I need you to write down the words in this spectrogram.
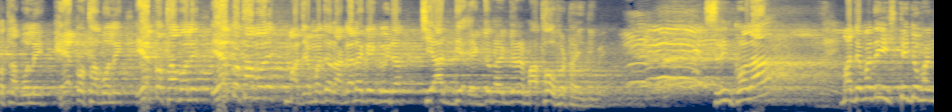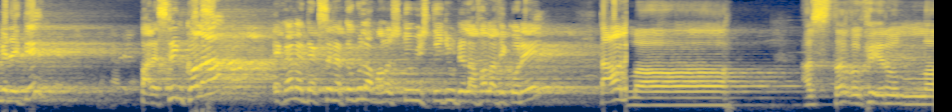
কথা বলে, হে কথা বলে, এ কথা বলে, এ কথা বলে, মাঝে মাঝে রাগারাগি কইরা চেয়ার দিয়ে একজন একজনের মাথাও ফটাই দিবে। শৃঙ্খলা মাঝে মাঝে স্টেজও ভাঙে যাইতে পারে। শৃঙ্খলা, এখানে দেখছেন এতগুলা মানুষ, কেউ স্টেজে উঠে লাফালাফি করে। তাহলে আস্তাগফিরুল্লাহ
